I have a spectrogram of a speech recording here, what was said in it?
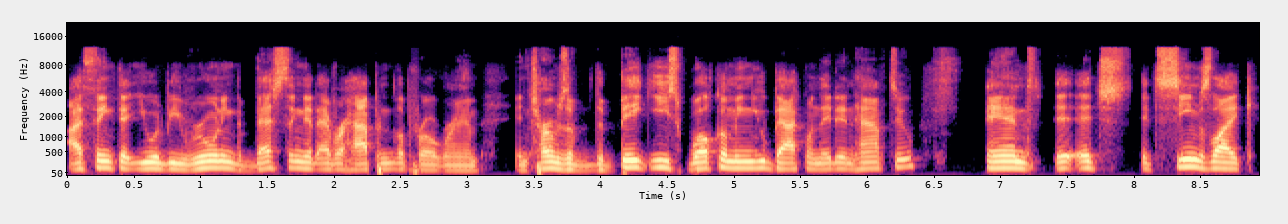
I think that you would be ruining the best thing that ever happened to the program in terms of the Big East welcoming you back when they didn't have to and it, it's it seems like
